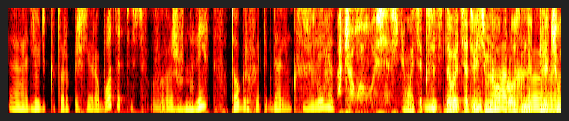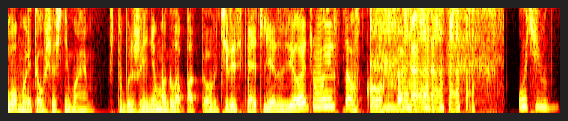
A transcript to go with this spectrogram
э, люди, которые пришли работать, то есть журналисты, фотографы и так далее. Но, к сожалению, А чего вы сейчас снимаете? Кстати, давайте ответим на вопрос, для, чего мы это сейчас снимаем? Чтобы Женя могла потом, через пять лет, сделать выставку. очень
